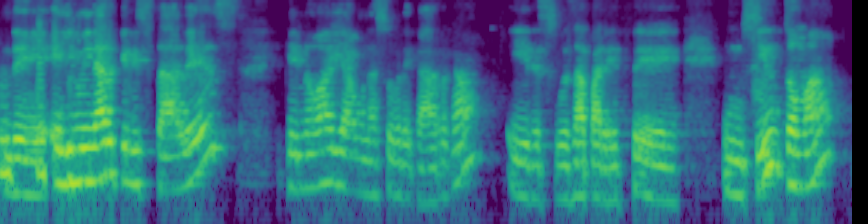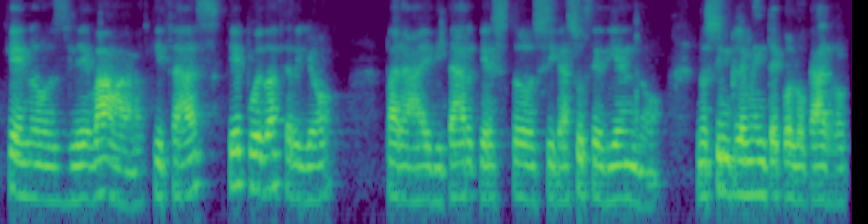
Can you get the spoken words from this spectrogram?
de eliminar cristales, que no haya una sobrecarga y después aparece un síntoma que nos lleva a quizás qué puedo hacer yo para evitar que esto siga sucediendo, no simplemente colocar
